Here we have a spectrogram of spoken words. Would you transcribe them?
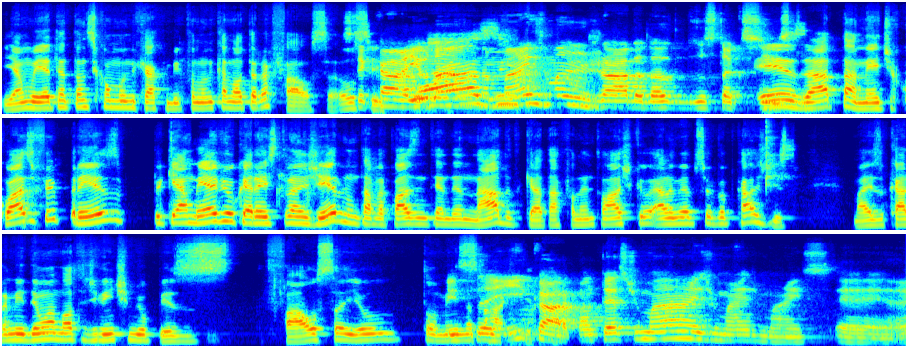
E a mulher tentando se comunicar comigo, falando que a nota era falsa. Você seja, caiu quase... na, mais manjada da, dos taxistas. Exatamente, quase fui preso, porque a mulher viu que era estrangeiro, não estava quase entendendo nada do que ela estava falando, então acho que ela me absorveu por causa disso. Mas o cara me deu uma nota de 20 mil pesos falsa e eu tomei Isso na aí, cara, acontece demais, demais, demais. É,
